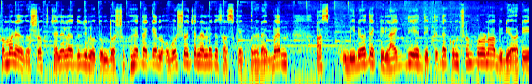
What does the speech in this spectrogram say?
সম্মানীয় দর্শক, চ্যানেলে যদি নতুন দর্শক হয়ে থাকেন অবশ্যই চ্যানেলটাকে সাবস্ক্রাইব করে রাখবেন। আজ ভিডিওতে একটি লাইক দিয়ে দেখতে থাকুন সম্পূর্ণ ভিডিওটি।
